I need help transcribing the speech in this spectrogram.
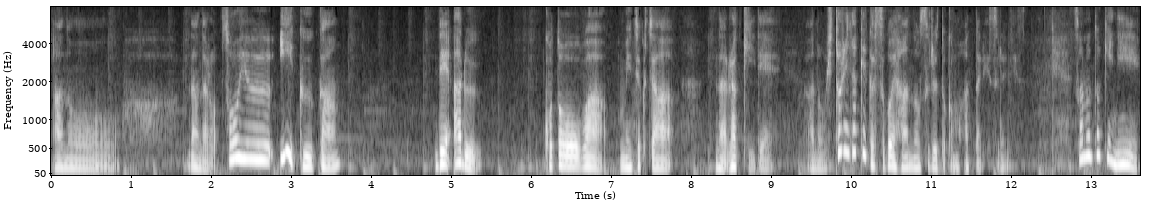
あのなんだろうそういういい空間であることはめちゃくちゃなラッキーであの一人だけがすごい反応するとかもあったりするんです。その時に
